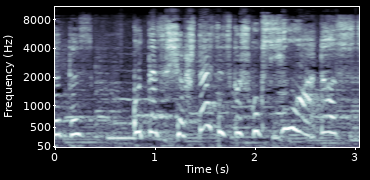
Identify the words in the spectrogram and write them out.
Šešetas, o tas šeštasis kažkoks juodas.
